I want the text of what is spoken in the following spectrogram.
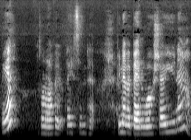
but yeah, it's one of our favourite places, isn't it? If you've never been, we'll show you now.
